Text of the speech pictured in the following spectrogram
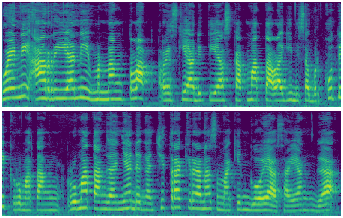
Weni Aryani menang telak. Reski Aditya skak mata lagi bisa berkutik rumah tang rumah tangganya dengan Citra Kirana semakin goyah. Sayang nggak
